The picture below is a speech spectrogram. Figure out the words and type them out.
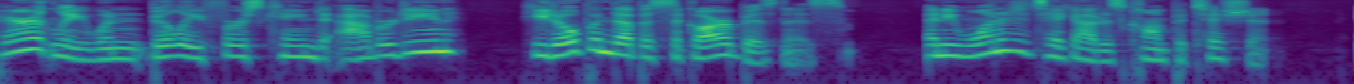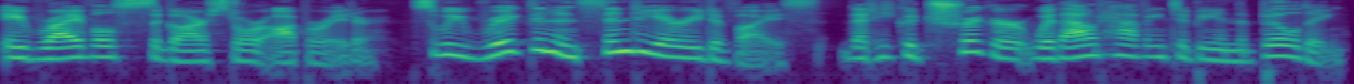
Apparently, when Billy first came to Aberdeen, he'd opened up a cigar business and he wanted to take out his competition a rival cigar store operator. So he rigged an incendiary device that he could trigger without having to be in the building.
